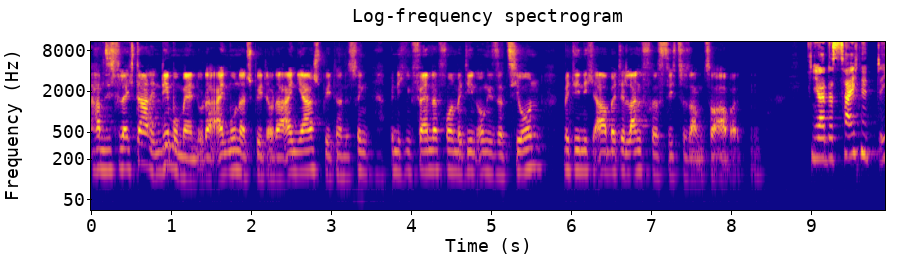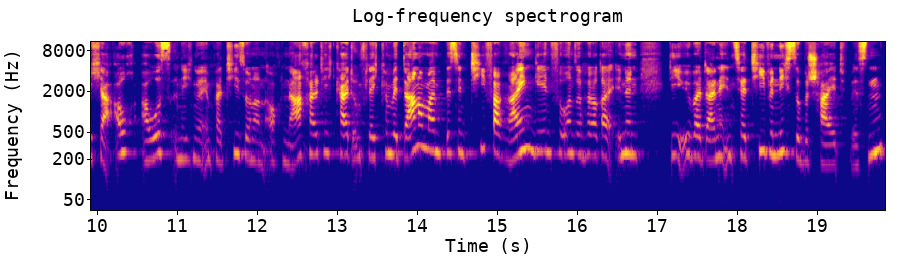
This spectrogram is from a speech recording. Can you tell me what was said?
haben sie es vielleicht dann in dem Moment oder einen Monat später oder ein Jahr später. Und deswegen bin ich ein Fan davon, mit den Organisationen, mit denen ich arbeite, langfristig zusammenzuarbeiten. Ja, das zeichnet dich ja auch aus, nicht nur Empathie, sondern auch Nachhaltigkeit. Und vielleicht können wir da noch mal ein bisschen tiefer reingehen für unsere HörerInnen, die über deine Initiative nicht so Bescheid wissen.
